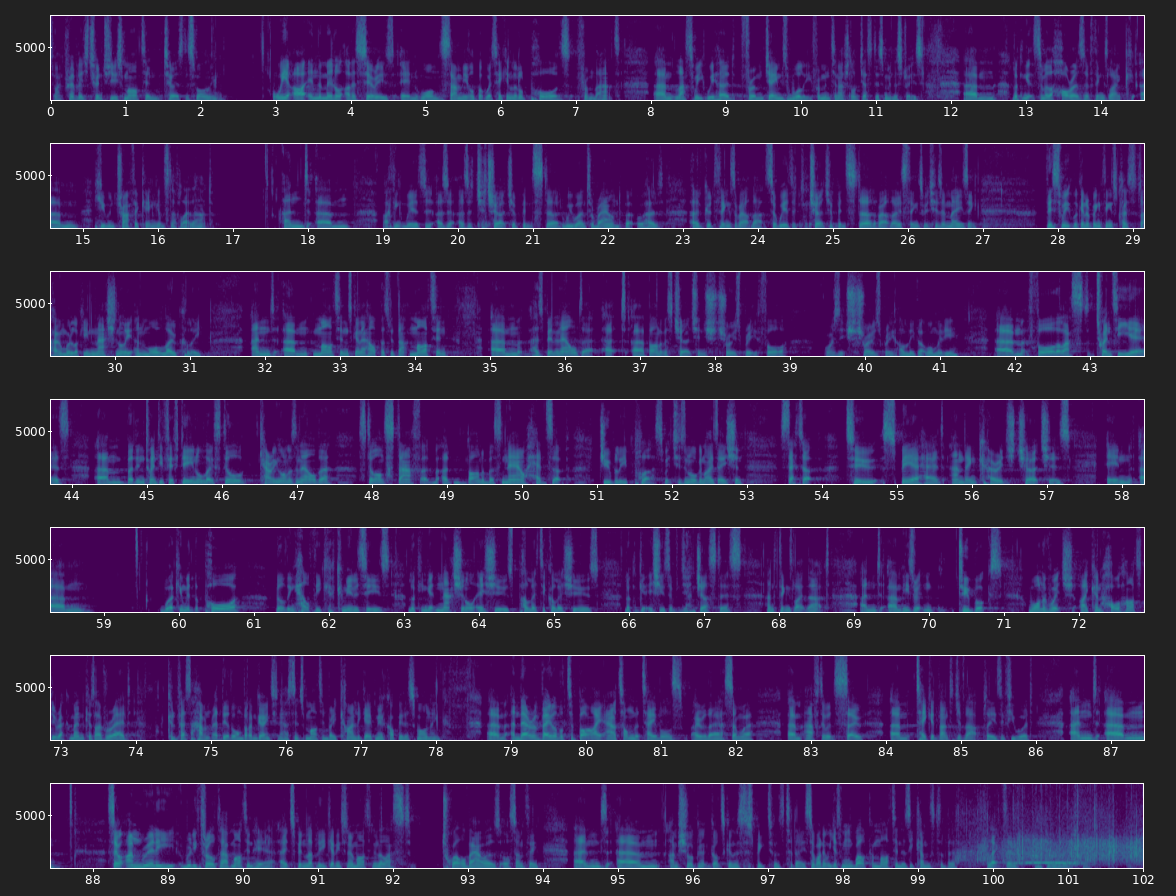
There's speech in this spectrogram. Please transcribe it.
It's my privilege to introduce Martin to us this morning. We are in the middle of a series in 1 Samuel, but we're taking a little pause from that. Um, last week we heard from James Woolley from International Justice Ministries, um, looking at some of the horrors of things like um, human trafficking and stuff like that. And um, I think we as a, as, a, as a, church have been stirred. We weren't around, but we heard, heard good things about that. So we as a church have been stirred about those things, which is amazing. This week, we're going to bring things closer to home. We're looking nationally and more locally. And um, Martin's going to help us with that. Martin um, has been an elder at uh, Barnabas Church in Shrewsbury for, or is it Shrewsbury? I'll leave that one with you. Um, for the last 20 years. Um, but in 2015, although still carrying on as an elder, still on staff at, at Barnabas, now heads up Jubilee Plus, which is an organization set up to spearhead and encourage churches in um, working with the poor, building healthy communities, looking at national issues, political issues, looking at issues of justice and things like that. And um, he's written two books, one of which I can wholeheartedly recommend because I've read. I confess I haven't read the other one, but I'm going to now since Martin very kindly gave me a copy this morning. Um, and they're available to buy out on the tables over there somewhere. Um, afterwards. So um, take advantage of that, please, if you would. And um, so I'm really, really thrilled to have Martin here. It's been lovely getting to know Martin in the last 12 hours or something. And um, I'm sure God's going to speak to us today. So why don't we just welcome Martin as he comes to the lectern?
